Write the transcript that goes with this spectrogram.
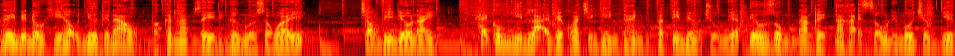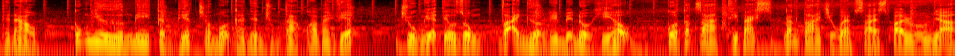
gây biến đổi khí hậu như thế nào và cần làm gì để ngưng lối sống ấy? Trong video này, hãy cùng nhìn lại về quá trình hình thành và tìm hiểu chủ nghĩa tiêu dùng đang gây tác hại xấu đến môi trường như thế nào, cũng như hướng đi cần thiết cho mỗi cá nhân chúng ta qua bài viết Chủ nghĩa tiêu dùng và ảnh hưởng đến biến đổi khí hậu của tác giả Tipex đăng tải trên website Spider Room nhé.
